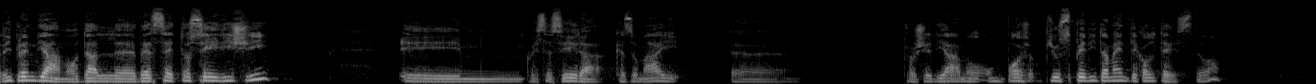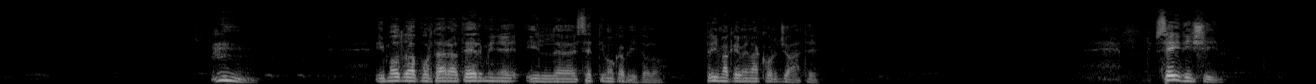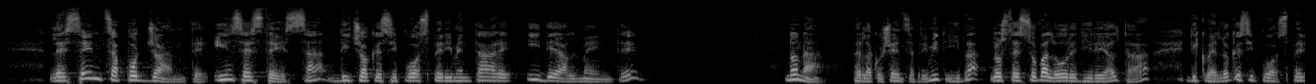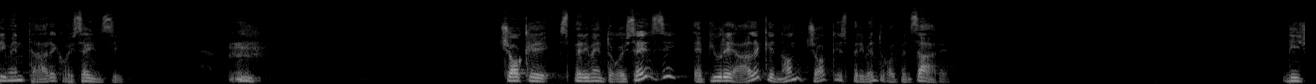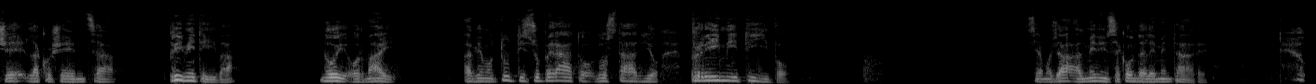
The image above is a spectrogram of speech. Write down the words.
Riprendiamo dal versetto 16 e mm, questa sera, casomai, eh, procediamo un po' più speditamente col testo, in modo da portare a termine il settimo capitolo, prima che ve ne accorgiate. 16 l'essenza poggiante in se stessa di ciò che si può sperimentare idealmente non ha per la coscienza primitiva lo stesso valore di realtà di quello che si può sperimentare coi sensi. Ciò che sperimento coi sensi è più reale che non ciò che sperimento col pensare, dice la coscienza primitiva. Noi ormai abbiamo tutti superato lo stadio primitivo, siamo già almeno in seconda elementare.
